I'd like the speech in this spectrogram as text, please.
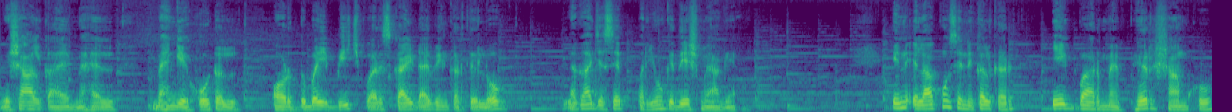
विशाल काय महल, महँगे होटल और दुबई बीच पर स्काई डाइविंग करते लोग लगा जैसे परियों के देश में आ गया इन इलाकों से निकलकर एक बार मैं फिर शाम को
